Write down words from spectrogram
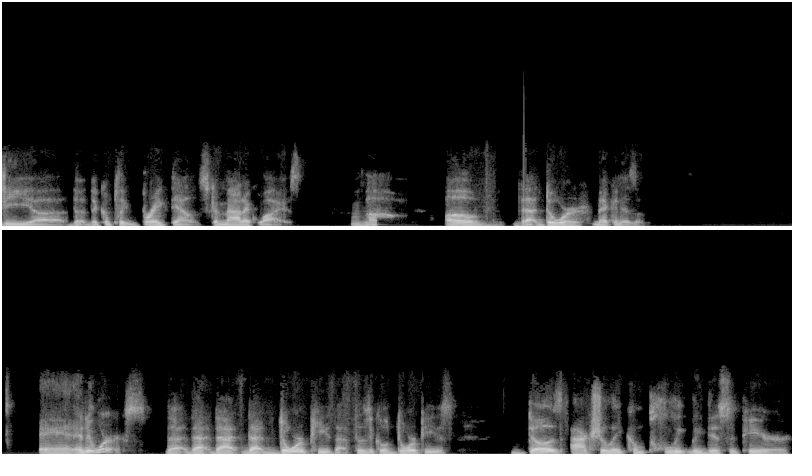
the uh, the, the complete breakdown schematic wise mm-hmm. um, of that door mechanism, and, and it works. That that that that door piece, that physical door piece, does actually completely disappear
